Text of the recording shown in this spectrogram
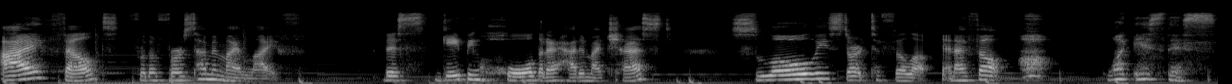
I felt for the first time in my life this gaping hole that I had in my chest slowly start to fill up. And I felt, oh, what is this?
